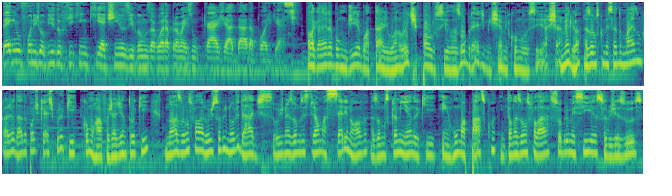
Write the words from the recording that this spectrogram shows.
Peguem o fone de ouvido, fiquem quietinhos e vamos agora para mais um Cajadada Podcast. Fala galera, bom dia, boa tarde, boa noite. Paulo Silas ou Brad, me chame como você achar melhor. Nós vamos começando mais um Cajadada Podcast por aqui. Como o Rafa já adiantou aqui, nós vamos falar hoje sobre novidades. Hoje nós vamos estrear uma série nova. Nós vamos caminhando aqui em rumo à Páscoa. Então nós vamos falar sobre o Messias, sobre Jesus,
